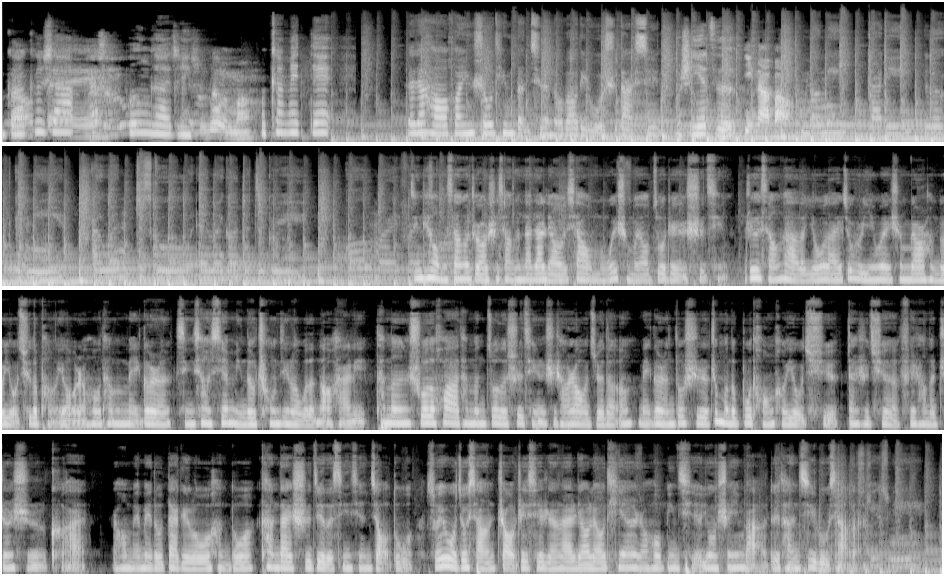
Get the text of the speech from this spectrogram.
学者文化人开始录了吗？我看没得。大家好，欢迎收听本期的 Nobody，我是大西。我是椰子，伊娜宝，Mommy, Daddy, look at me. I went to school and I got a degree. All my friends 今天我们三个主要是想跟大家聊一下我们为什么要做这个事情。这个想法的由来就是因为身边很多有趣的朋友，然后他们每个人形象鲜明地冲进了我的脑海里。他们说的话，他们做的事情，时常让我觉得，嗯，每个人都是这么的不同和有趣，但是却非常的真实可爱。然后每每都带给了我很多看待世界的新鲜角度，所以我就想找这些人来聊聊天，然后并且用声音把对谈记录下来。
